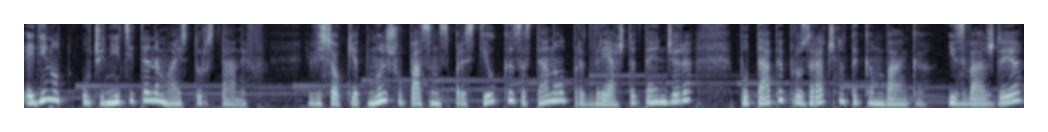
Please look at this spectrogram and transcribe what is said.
един от учениците на майстор Станев. Високият мъж, опасан с престилка, застанал пред вряща тенджера, потапя прозрачната камбанка, изважда я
